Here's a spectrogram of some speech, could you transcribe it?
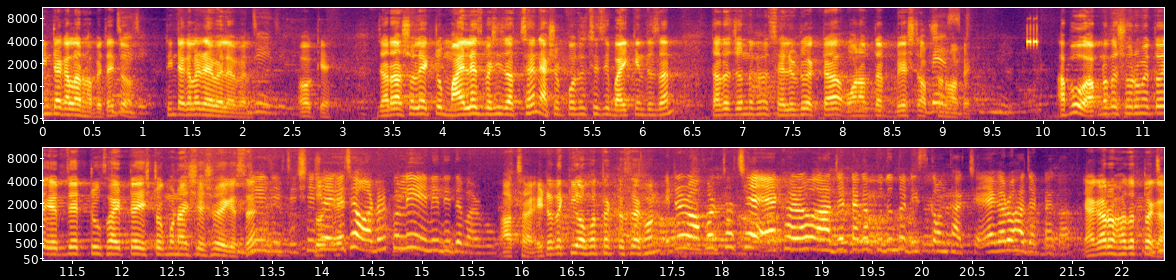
তিনটা কালার হবে তাই তো। তিনটা কালার অ্যাভেলেবেল জি জি। ওকে যারা আসলে একটু মাইলেজ বেশি যাচ্ছেন একশো পঁচিশ সিসি বাইক কিনতে চান তাদের জন্য কিন্তু স্যালুটু একটা one of the best option হবে। আপু আপনাদের শোরুমে তো এফ জেড টু ফাইভটা স্টক মনে হয় শেষ হয়ে গেছে। জি জি জি শেষ হয়ে গেছে অর্ডার করলে এনে দিতে পারব। আচ্ছা এটাতে কি অফার থাকতেছে এখন? এটার অফার থাকছে এগারো হাজার টাকা পর্যন্ত ডিসকাউন্ট থাকছে এগারো হাজার টাকা। এগারো হাজার টাকা?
